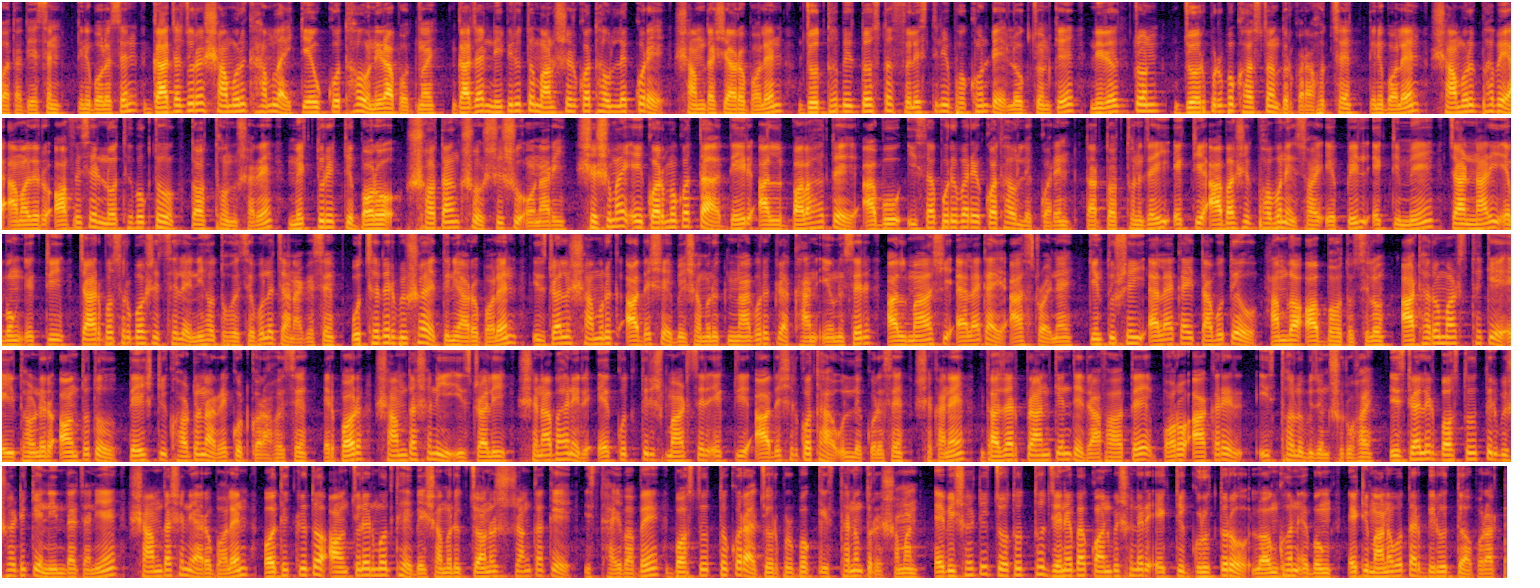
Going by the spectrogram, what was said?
সতর্কবার্তা দিয়েছেন। তিনি বলেছেন, গাজা জুড়ে সামরিক হামলায় কেউ কোথাও নিরাপদ নয়। গাজার নিপীড়িত মানুষের কথা উল্লেখ করে সামদাসী আরও বলেন, যুদ্ধবিধ্বস্ত ফিলিস্তিনি ভূখণ্ডে লোকজনকে নিয়ন্ত্রণ জোরপূর্বক হস্তান্তর করা হচ্ছে। তিনি বলেন, সামরিকভাবে আমাদের অফিসের নথিভুক্ত তথ্য অনুসারে মৃত্যুর একটি বড় শতাংশ শিশু ও নারী। সে সময় এই কর্মকর্তা দের আল বালাহতে আবু ইসা পরিবারের কথা উল্লেখ করেন। তার তথ্য অনুযায়ী, একটি আবাসিক ভবনে ছয় এপ্রিল একটি মেয়ে চার নারী এবং একটি চার বছর বয়সী ছেলে নিহত হয়েছে বলে জানা গেছে। উচ্ছেদের বিষয়ে তিনি আরও বলেন, ইসরায়েলের সামরিক আদেশে বেসামরিক নাগরিকরা খান ইউনিসের আল মাহাসি এলাকায় আশ্রয় নেয়, কিন্তু সেই এলাকায় তাঁবুতেও হামলা অব্যাহত ছিল। আঠারো মার্চ থেকে এই ধরনের অন্তত তেইশটি ঘটনা রেকর্ড করা হয়েছে। এরপর সামদাসানি ইসরায়েলি সেনাবাহিনীর একত্রিশ মার্চের একটি আদেশের কথা উল্লেখ করেছে। সেখানে গাজার প্রাণকেন্দ্রে রাফাহতে বড় আকারের স্থল অভিযান শুরু হয়। ইসরায়েলের বস্তুত্বের বিষয়টিকে নিন্দা জানিয়ে সামদাসানি আরও বলেন, অধিকৃত অঞ্চলের মধ্যে বেসামরিক জনসংখ্যাকে স্থায়ীভাবে বস্তুত্ব করা জোরপূর্বক স্থানান্তরের সমান। এ বিষয়টি চতুর্থ জেনেভা কনভেনশনের একটি গুরুতর লঙ্ঘন এবং এটি মানবতার বিরুদ্ধে অপরাধ।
